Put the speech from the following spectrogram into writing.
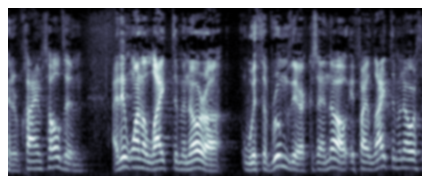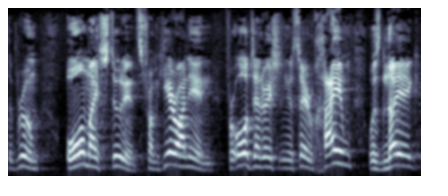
And Reb Chaim told him, "I didn't want to light the menorah with a broom there because I know if I light the menorah with a broom, all my students from here on in, for all generations, to say Chaim was noyeg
